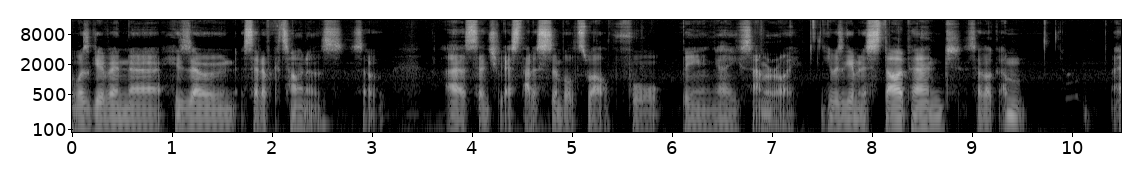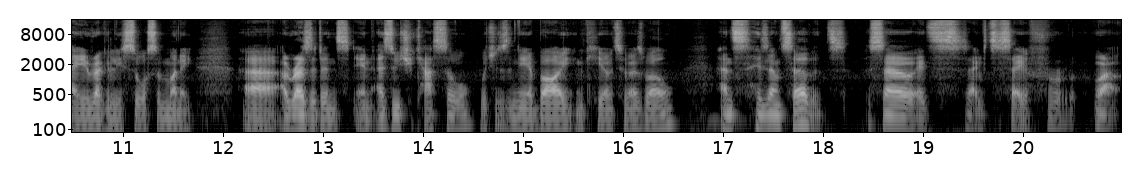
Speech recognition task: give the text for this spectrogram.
was given uh, his own set of katanas, so uh, essentially a status symbol as well for being a samurai. He was given a stipend, so like um, a regular source of money, uh, a residence in Azuchi Castle, which is nearby in Kyoto as well, and his own servants. So it's safe to say, for well,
